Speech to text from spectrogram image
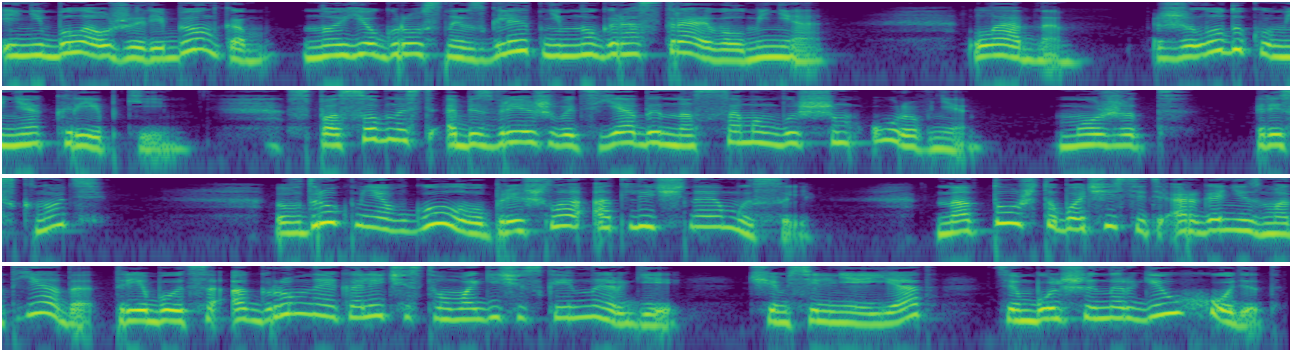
и не была уже ребенком, но ее грустный взгляд немного расстраивал меня. Ладно, Желудок у меня крепкий. Способность обезвреживать яды на самом высшем уровне. Может, рискнуть? Вдруг мне в голову пришла отличная мысль. На то, чтобы очистить организм от яда, требуется огромное количество магической энергии. Чем сильнее яд, тем больше энергии уходит.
